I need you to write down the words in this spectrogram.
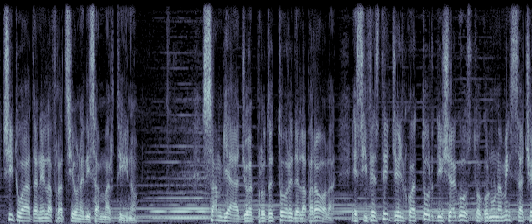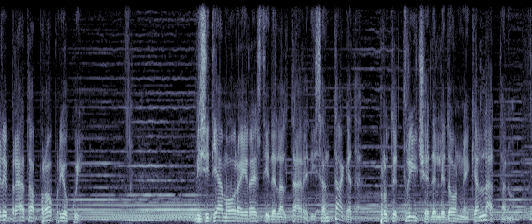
situata nella frazione di San Martino. San Biagio è protettore della parola e si festeggia il 14 agosto con una messa celebrata proprio qui. Visitiamo ora i resti dell'altare di Sant'Agata, protettrice delle donne che allattano.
